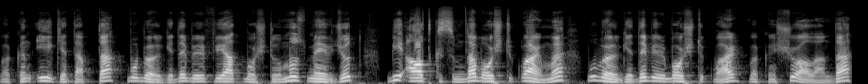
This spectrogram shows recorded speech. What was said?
Bakın ilk etapta bu bölgede bir fiyat boşluğumuz mevcut. Bir alt kısımda boşluk var mı? Bu bölgede bir boşluk var. Bakın şu alanda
